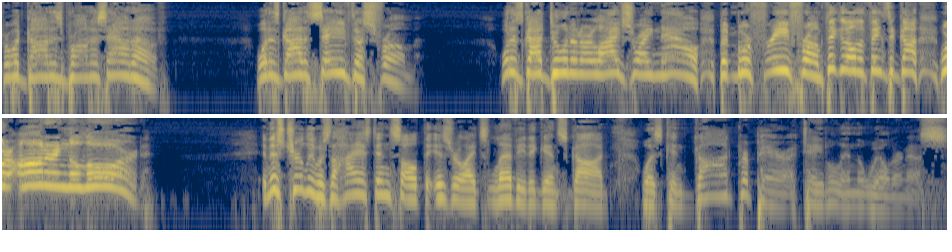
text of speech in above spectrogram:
for what God has brought us out of. What has God saved us from? What is God doing in our lives right now? But we're free from. Think of all the things that God, we're honoring the Lord. And this truly was the highest insult the Israelites levied against God was can God prepare a table in the wilderness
